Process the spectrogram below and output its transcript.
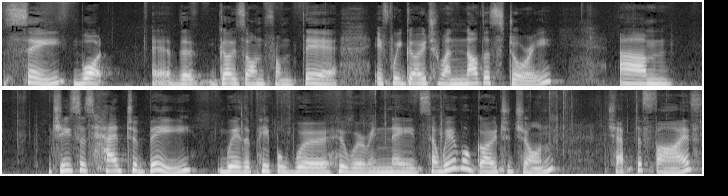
see what uh, the, goes on from there. If we go to another story, um, Jesus had to be where the people were who were in need. So we will go to John chapter 5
